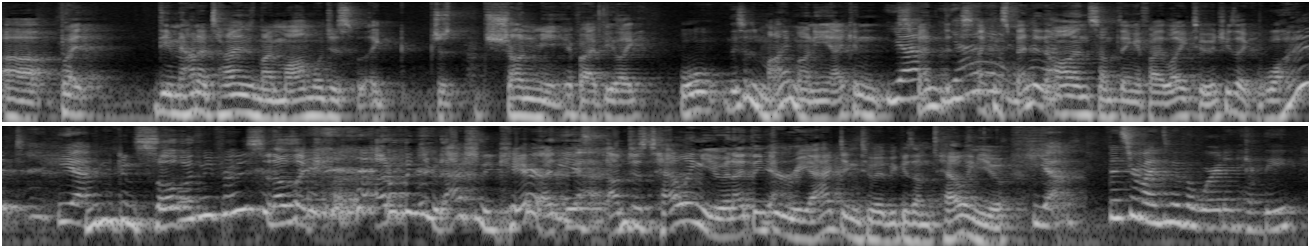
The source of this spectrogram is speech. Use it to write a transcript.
Uh, but the amount of times my mom will just like just shun me if I'd be like, "Well, this is my money. I can Yeah, spend this. I can spend it on something if I like to." And she's like, "What? Yeah. You didn't consult with me first? And I was like, "I don't think you would actually care. I, Yeah. I'm just telling you, and I think Yeah. you're reacting to it because I'm telling you." Yeah. This reminds me of a word in Hindi.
